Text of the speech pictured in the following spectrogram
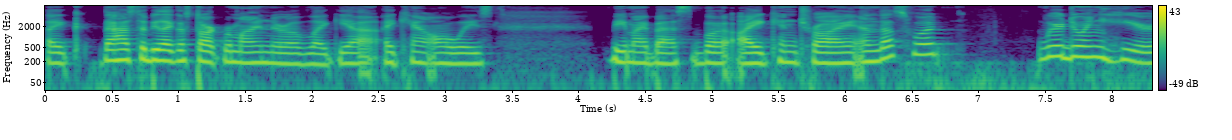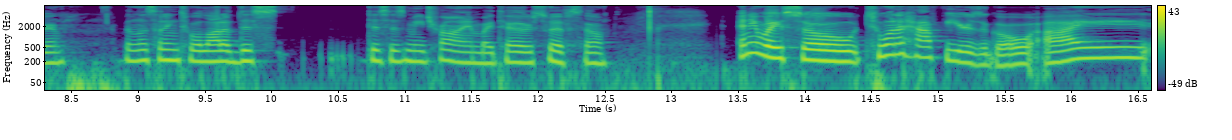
Like that has to be like a stark reminder of like, yeah, I can't always be my best, but I can try, and that's what we're doing here. I've been listening to a lot of this. This is me trying by Taylor Swift, so Anyway, so two and a half years ago, I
